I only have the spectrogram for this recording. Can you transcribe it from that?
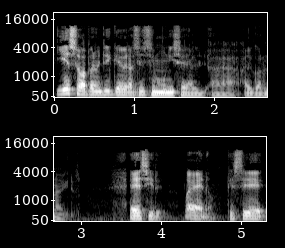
Y eso va a permitir que Brasil se inmunice al, al coronavirus. Es decir, bueno, que se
